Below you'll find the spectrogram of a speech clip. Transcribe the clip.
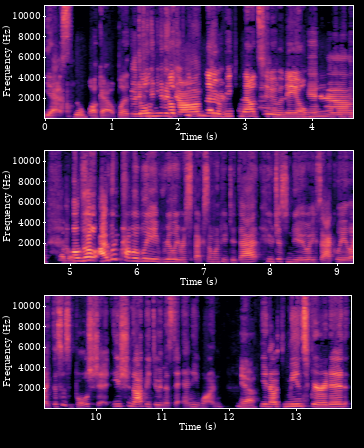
Yes, Yeah. you'll walk out. But, But if those, you need a job, that are reaching out to Naomi, Yeah. it's a struggle. Although I would probably really respect someone who did that, who just knew exactly like this is bullshit. You should not be doing this to anyone. yeah, You know, it's mean spirited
